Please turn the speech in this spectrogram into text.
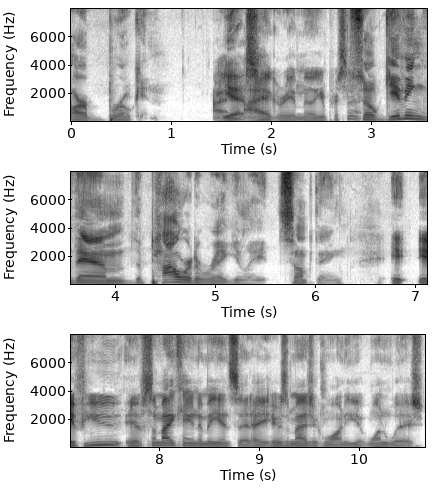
are broken. I, Yes. I agree a million percent. So giving them the power to regulate something, if you if somebody came to me and said, "Hey, here's a magic wand, you get one wish,"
